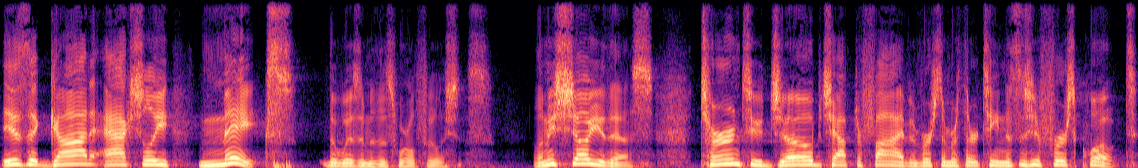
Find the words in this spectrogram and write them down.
is that God actually makes the wisdom of this world foolishness. Let me show you this. Turn to Job chapter 5 and verse number 13. This is your first quote.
